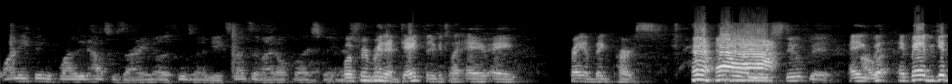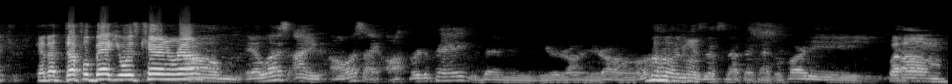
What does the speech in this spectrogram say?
Want anything before I leave the house because I already know the food's gonna be expensive. I don't feel like spending. But if you're bringing a date, then you can tell, hey, hey, bring a big purse. You're stupid. Hey, ba- hey, babe, you get get that duffel bag you always carrying around. Um, unless I unless I offer to pay, then you're on your own because that's not that type of party. but Yeah. um,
